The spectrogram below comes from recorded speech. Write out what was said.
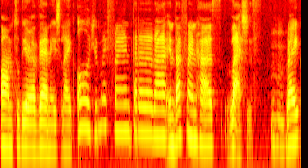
um to their advantage like oh you're my friend da da da da and that friend has lashes right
